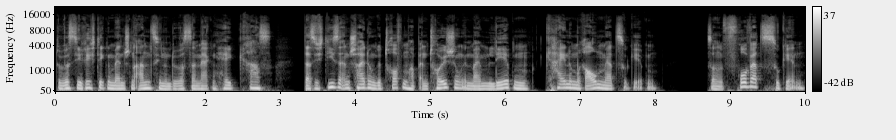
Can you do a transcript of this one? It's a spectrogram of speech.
du wirst die richtigen Menschen anziehen und du wirst dann merken, hey krass, dass ich diese Entscheidung getroffen habe, Enttäuschung in meinem Leben keinem Raum mehr zu geben, sondern vorwärts zu gehen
